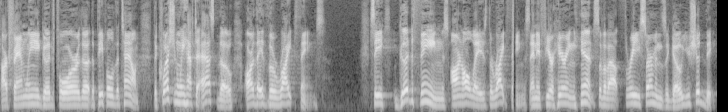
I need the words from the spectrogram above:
our family, good for the, the people of the town. The question we have to ask, though, are they the right things? See, good things aren't always the right things. And if you're hearing hints of about three sermons ago, you should be.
